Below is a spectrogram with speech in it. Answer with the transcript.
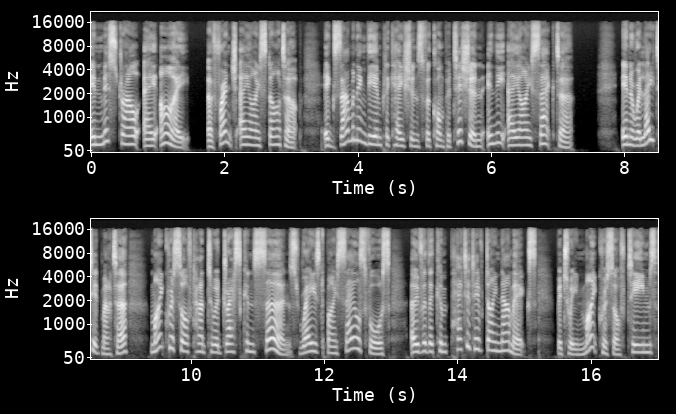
in Mistral AI, a French AI startup, examining the implications for competition in the AI sector. In a related matter, Microsoft had to address concerns raised by Salesforce over the competitive dynamics between Microsoft Teams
